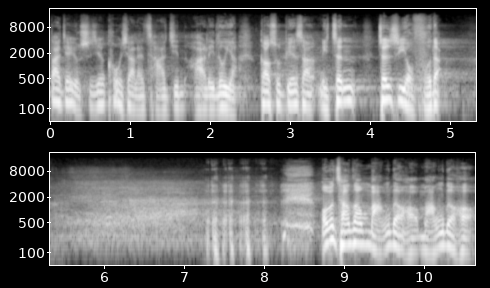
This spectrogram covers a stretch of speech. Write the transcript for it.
大家有时间空下来查经，哈利路亚！告诉边上，你真真是有福的。我们常常忙的哈，忙的哈，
